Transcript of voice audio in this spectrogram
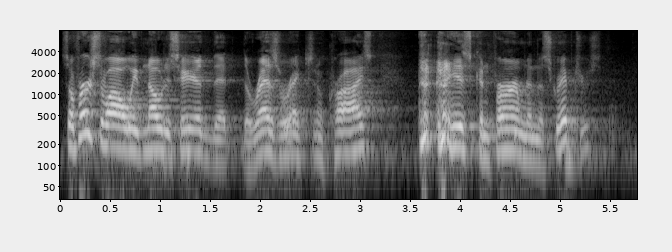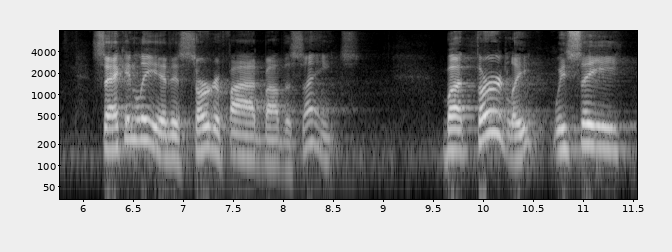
So, first of all, we've noticed here that the resurrection of Christ is confirmed in the Scriptures. Secondly, it is certified by the saints. But thirdly, we see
